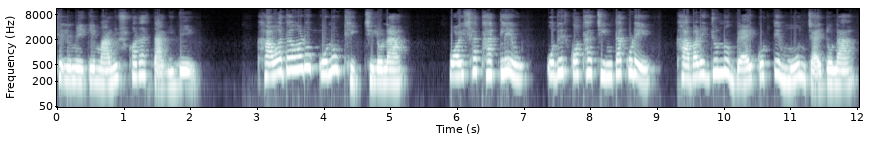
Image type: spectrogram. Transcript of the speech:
ছেলে মেয়েকে মানুষ করার তাগিদে। খাওয়া দাওয়ারও কোনো ঠিক ছিল না। পয়সা থাকলেও ওদের কথা চিন্তা করে খাবারের জন্য ব্যয় করতে মন চাইতো না।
